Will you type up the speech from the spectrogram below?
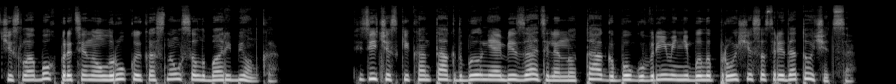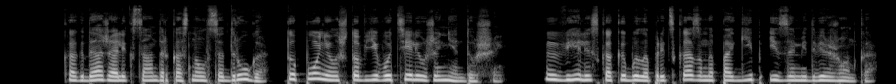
Числобог протянул руку и коснулся лба ребенка. Физический контакт был не обязателен, но так богу времени было проще сосредоточиться. Когда же Александр коснулся друга, то понял, что в его теле уже нет души. Велес, как и было предсказано, погиб из-за медвежонка.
